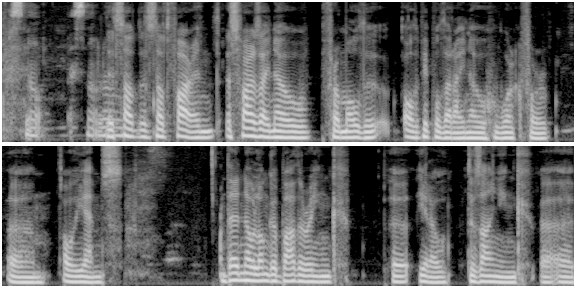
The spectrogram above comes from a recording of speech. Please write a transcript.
it's not it's not long it's not it's not far. And as far as I know, from all the all the people that I know who work for um, OEMs, they're no longer bothering, uh, you know, designing uh, uh,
